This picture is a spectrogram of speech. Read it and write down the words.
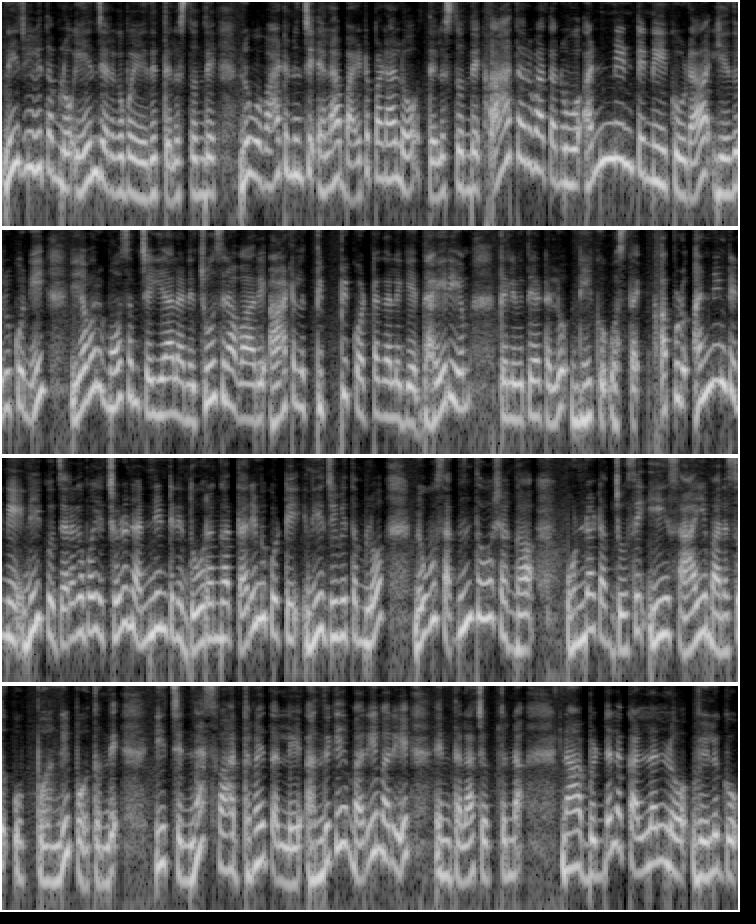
నీ జీవితంలో ఏం జరగబోయేది తెలుస్తుంది? నువ్వు వాటి నుంచి ఎలా బయటపడాలో తెలుస్తుంది. ఆ తర్వాత నువ్వు అన్నింటినీ కూడా ఎదుర్కొని ఎవరు మోసం చెయ్యాలని చూసిన వారి ఆటలు తిప్పి కొట్టగలిగే ధైర్యం తెలివితేటలు నీకు వస్తాయి. అప్పుడు అన్నింటినీ నీకు జరగబోయే చెడుని అన్నింటినీ దూరంగా తరిమి కొట్టి నీ జీవితంలో నువ్వు సంతోషంగా ఉండటం చూసి ఈ సాయి మనసు ఉప్పొంగిపోతుంది. ఈ చిన్న స్వార్థమే తల్లి. అందుకే మరీ మరీ ఇంతలా చెప్తున్నా. నా బిడ్డల కళ్ళల్లో వెలుగు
